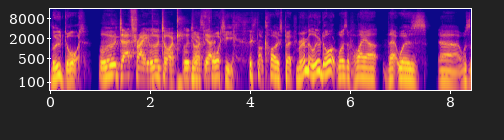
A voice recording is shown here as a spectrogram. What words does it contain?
Lu Dort. Lu, that's right, Lu Dort. Lu Dort, yeah, forty. it's not close, but remember, Lu Dort was a player that was uh, was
